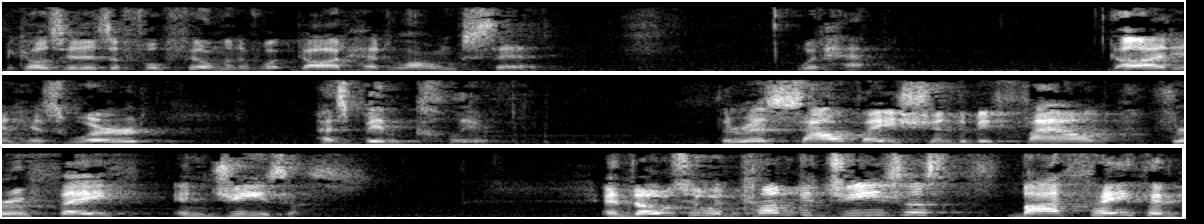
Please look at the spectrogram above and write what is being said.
because it is a fulfillment of what God had long said would happen. God in His Word has been clear. There is salvation to be found through faith in Jesus. And those who would come to Jesus by faith and,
